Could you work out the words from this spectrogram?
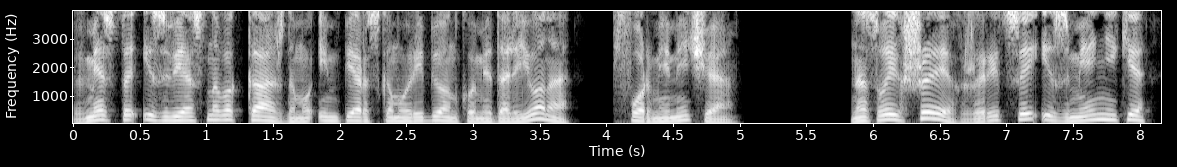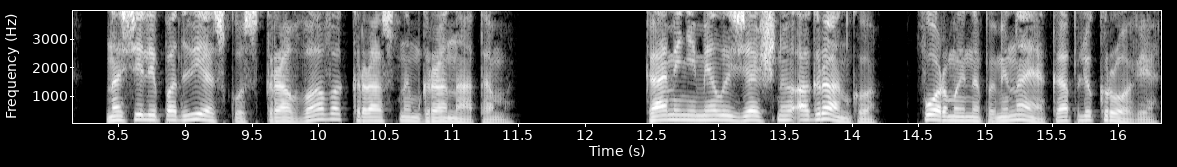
вместо известного каждому имперскому ребенку медальона в форме меча на своих шеях жрецы-изменники носили подвеску с кроваво-красным гранатом. Камень имел изящную огранку, формой напоминая каплю крови,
